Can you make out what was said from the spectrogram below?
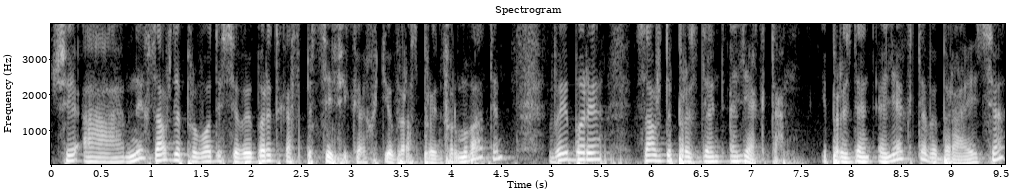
чи, а в них завжди проводяться вибори, така специфіка, я хотів би раз проінформувати. Вибори завжди президент-електа. І президент-електа вибирається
